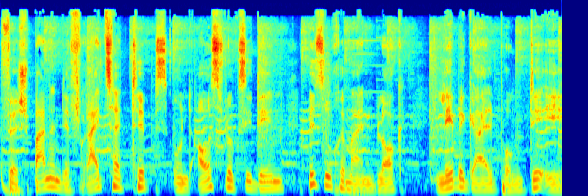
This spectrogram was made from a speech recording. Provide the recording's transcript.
Für spannende Freizeittipps und Ausflugsideen besuche meinen Blog lebegeil.de.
